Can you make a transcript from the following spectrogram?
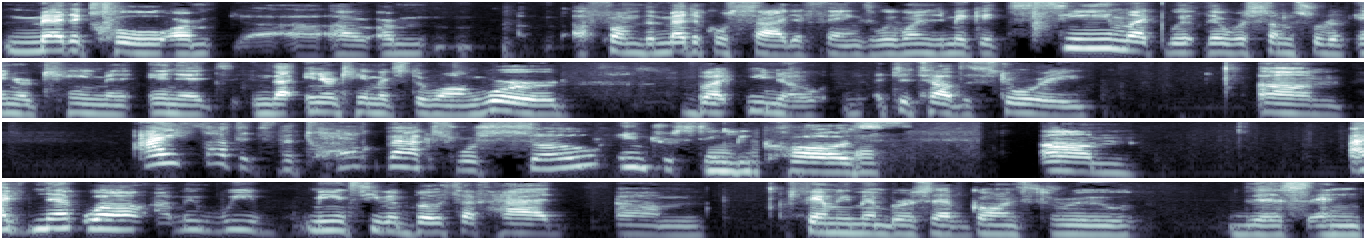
medical or, uh, or uh, from the medical side of things. We wanted to make it seem like we, there was some sort of entertainment in it, and that entertainment's the wrong word, but you know, to tell the story. Um, I thought that the talkbacks were so interesting Mhm. because yes. um, I've never. Well, I mean, we, me and Stephen both have had um, family members that have gone through this, and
